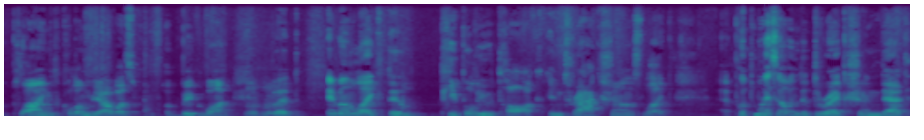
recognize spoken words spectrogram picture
applying to Columbia was a big one, Mhm. but even like the people you talk, interactions, like put myself in the direction that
